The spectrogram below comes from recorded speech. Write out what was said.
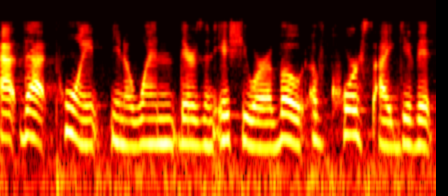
at that point, you know, when there's an issue or a vote, of course I give it,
